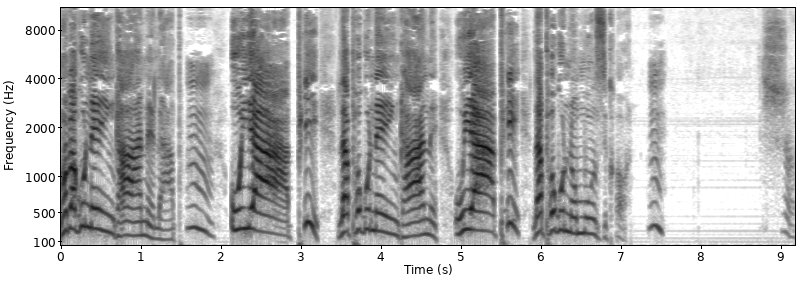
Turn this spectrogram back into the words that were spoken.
Ngoba kunezingane lapho. Mm uyapi lapho kunezingane uyapi lapho kunomuzi khona? Sure.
